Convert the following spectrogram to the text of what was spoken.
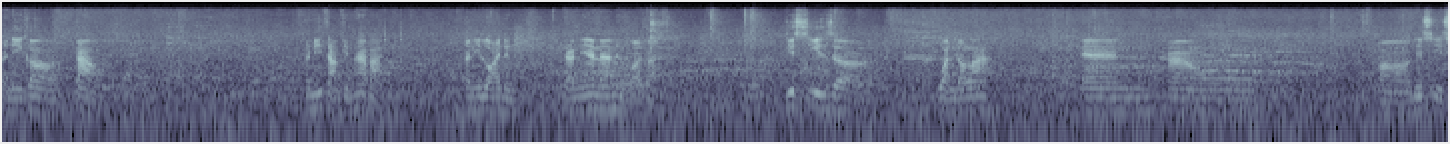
อันนี้ก็เก้า อันนี้สามสิบห้าบาท อันนี้ร้อยหนึ่งแต่อันนี้นะหนึ่งร้อยบาท this is a one dollar and how uh, this is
